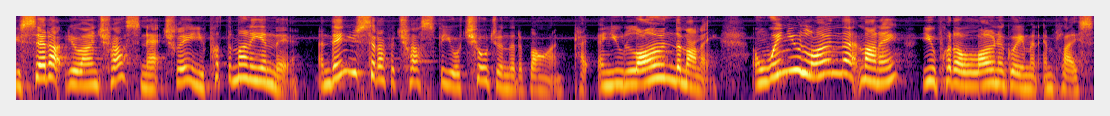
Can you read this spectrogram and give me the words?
You set up your own trust naturally, you put the money in there. And then you set up a trust for your children that are buying, okay? and you loan the money. And when you loan that money, you put a loan agreement in place.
